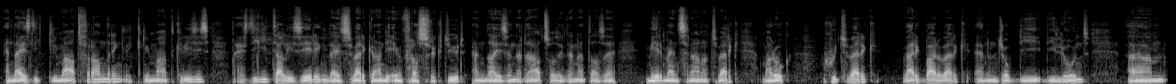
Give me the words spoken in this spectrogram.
En dat is die klimaatverandering, die klimaatcrisis, dat is digitalisering, dat is werken aan die infrastructuur en dat is inderdaad, zoals ik daarnet al zei, meer mensen aan het werk, maar ook goed werk, werkbaar werk en een job die, die loont. Um,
